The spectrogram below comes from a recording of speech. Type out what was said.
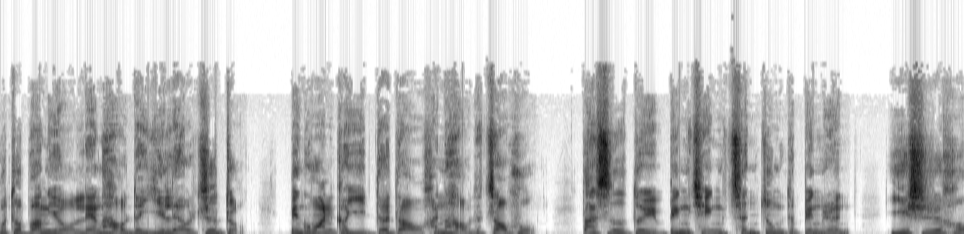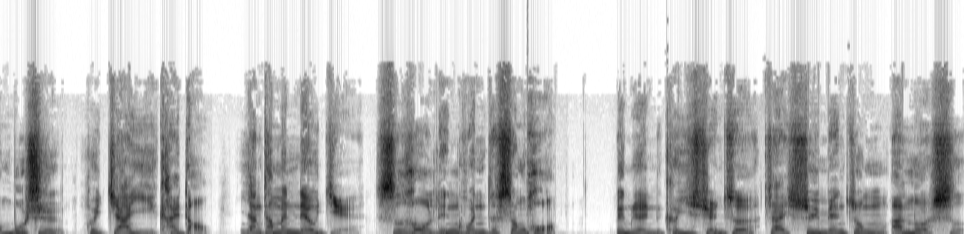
乌托邦有良好的医疗制度，病患可以得到很好的照护，但是对病情沉重的病人，医师和牧师会加以开导，让他们了解死后灵魂的生活。病人可以选择在睡眠中安乐死，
